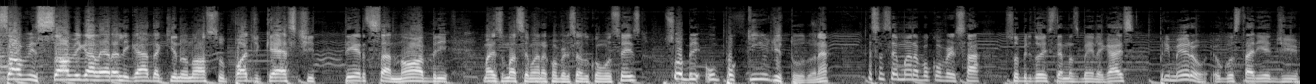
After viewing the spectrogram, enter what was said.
Salve, salve galera ligada aqui no nosso podcast Terça Nobre. Mais uma semana conversando com vocês sobre um pouquinho de tudo, né? Essa semana vou conversar sobre dois temas bem legais. Primeiro, eu gostaria de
